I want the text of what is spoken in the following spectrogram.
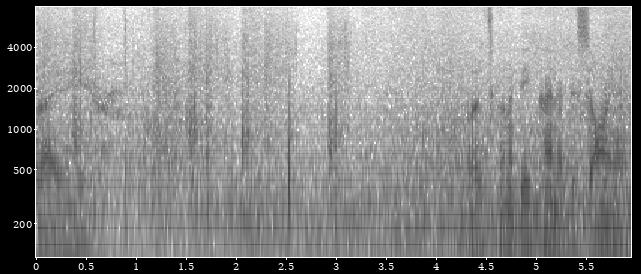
right here. But it's going to be kind of disorienting.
